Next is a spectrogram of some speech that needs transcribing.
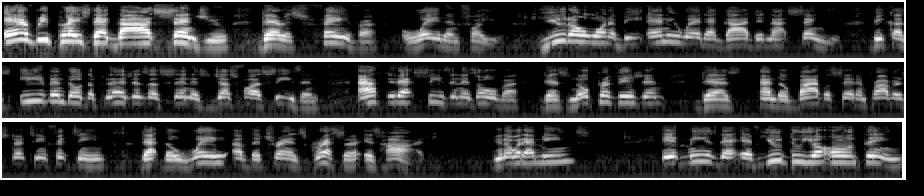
Every place that God sends you, there is favor waiting for you. You don't want to be anywhere that God did not send you because even though the pleasures of sin is just for a season, after that season is over, there's no provision. There's, and the Bible said in Proverbs 13 15 that the way of the transgressor is hard. You know what that means? It means that if you do your own thing,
